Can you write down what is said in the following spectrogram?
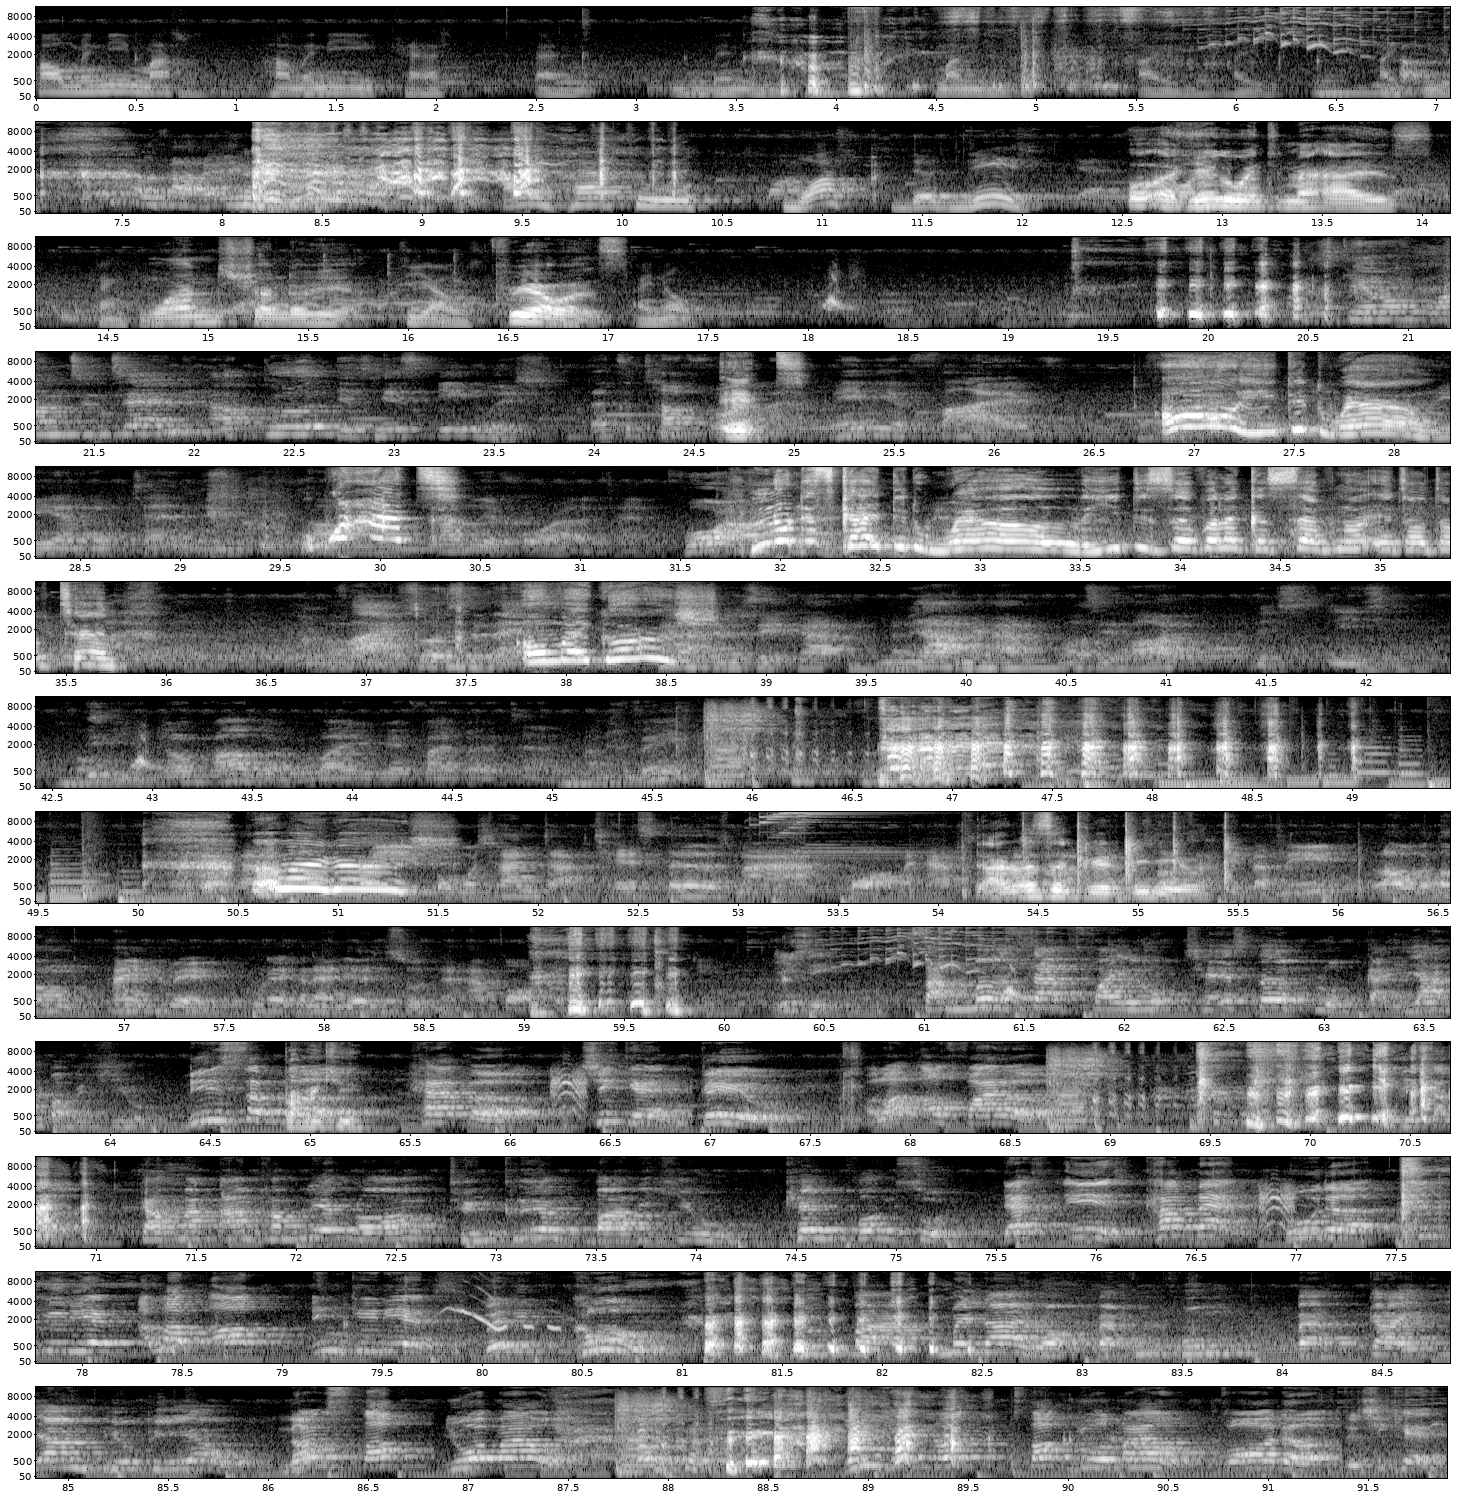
how many much, how many cash and many money I, I, I give? I have to wash the dish. Oh, a hair went in my eyes. Thank you. One strand of hair. Three hours. Three hours. I know. 1 to 10, how good is his English? That's a tough one. It's... Maybe a 5. Oh, he did well. 3 out of 10. What? Probably a 4 out of 10. No, this guy did well. He deserved uh, like a 7 or 8 out of 10. Oh my gosh. It's easy. No problem. Why you get 5 out of 10? I'm fake. ชั่นจากเชสเตอร์มาบอกนะครับ That was a great video ภาษาอังกฤษแบบนี้เราก็ต้องให้พี่เบกผู้ได้คะแนนเยอะที่สุดนะครับบอก Easy. ซัมเมอร์แซบไฟลุกเชสเตอร์ปลุกไก่ย่างบาร์บีคิว This summer Barbecue. have a chicken grill, a lot of fire. This summer. กลับมาตามคำเรียกร้องถึงเครื่องบาร์บีคิวเข้มข้นสุด That is come back to the ingredients, a lot of ingredients, very cool. หยุดปากไม่ได้หรอกแบบคุ้มๆแบบไก่ย่างเพียว Non stop your mouth. you cannot stop your mouth for the, the chicken.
